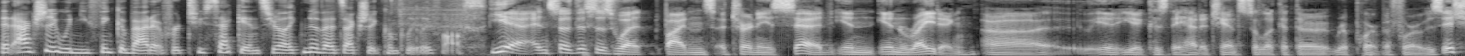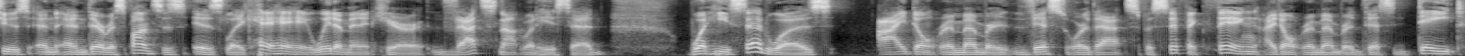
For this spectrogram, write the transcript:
that actually when you think about it for 2 seconds you're like no that's actually completely false. Yeah, and so this is what Biden's attorneys said in in writing uh because they had a chance to look at the report before it was issued and and their response is is like hey hey hey wait a minute here that's not what he said what he said was, I don't remember this or that specific thing. I don't remember this date.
